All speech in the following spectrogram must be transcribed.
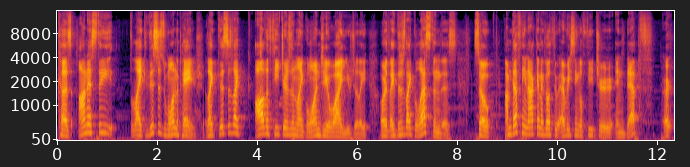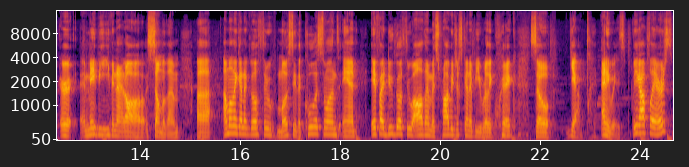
Cause honestly, like this is one page. Like this is like all the features in like one GUI usually, or like there's like less than this. So I'm definitely not gonna go through every single feature in depth, or, or maybe even at all. Some of them. Uh, I'm only gonna go through mostly the coolest ones, and if I do go through all of them, it's probably just gonna be really quick. So yeah. Anyways, we got players,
